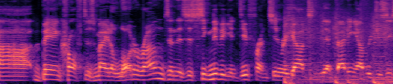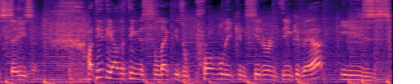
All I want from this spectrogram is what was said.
Uh, Bancroft has made a lot of runs, and there's a significant difference in regards to their batting averages this season. I think the other thing the selectors will probably consider and think about is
